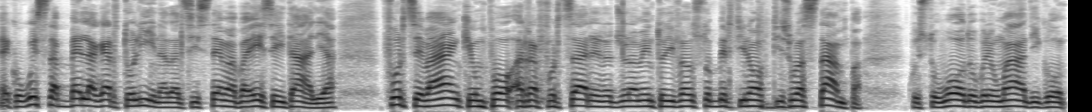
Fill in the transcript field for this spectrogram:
Ecco, questa bella cartolina dal sistema Paese Italia forse va anche un po' a rafforzare il ragionamento di Fausto Bertinotti sulla stampa, questo vuoto pneumatico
